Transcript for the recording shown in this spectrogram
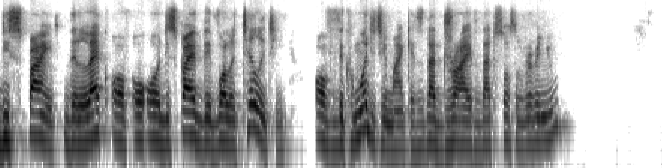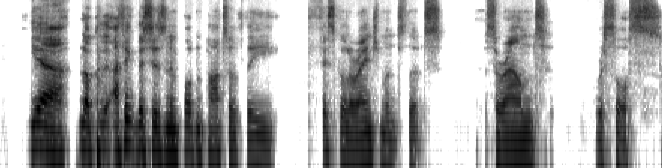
despite the lack of, or, or despite the volatility of the commodity markets that drive that source of revenue? Yeah, look, I think this is an important part of the fiscal arrangements that surround resource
